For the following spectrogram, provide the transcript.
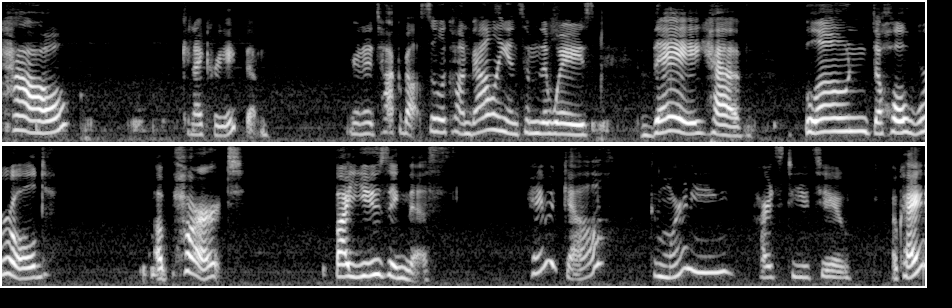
how can I create them? We're going to talk about Silicon Valley and some of the ways they have blown the whole world apart by using this. Hey, Miguel. Good morning. Hearts to you too. Okay?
